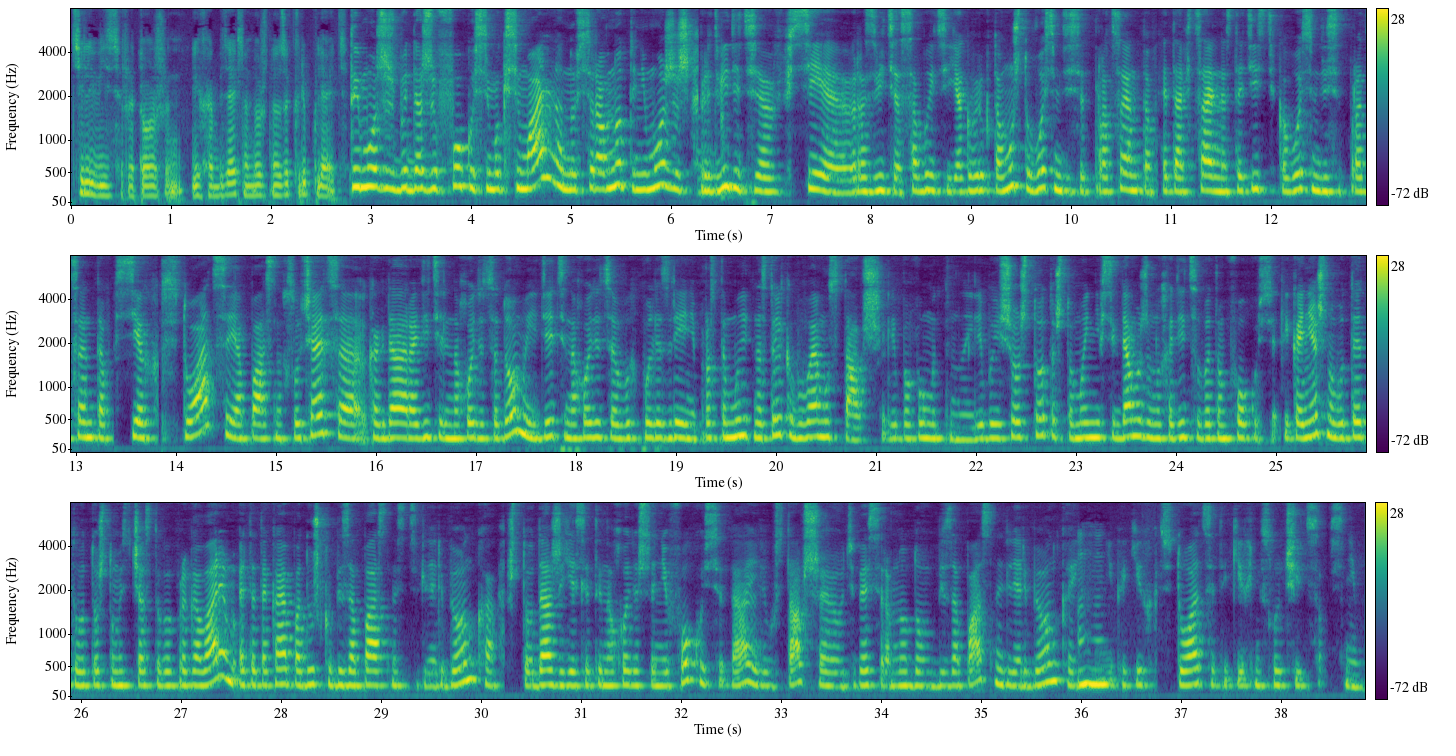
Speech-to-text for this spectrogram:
телевизоры тоже, их обязательно нужно закреплять. Ты можешь быть даже в фокусе максимально, но все равно ты не можешь предвидеть э, все развития событий. Я говорю к тому, что 80% это официальная статистика 80% всех ситуаций опасных случается, когда родители находятся дома и дети находятся в их поле зрения. Просто мы настолько бываем уставшие, либо вымотанные, либо еще что-то, что мы не всегда можем находиться в этом фокусе. И, конечно, вот это вот то, что мы сейчас с тобой проговариваем, это такая подушка безопасности для ребенка, что даже если ты находишься не в фокусе, да, или уставшая, у тебя все равно дом безопасный для ребенка, угу. и никаких ситуаций таких не случится с ним.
